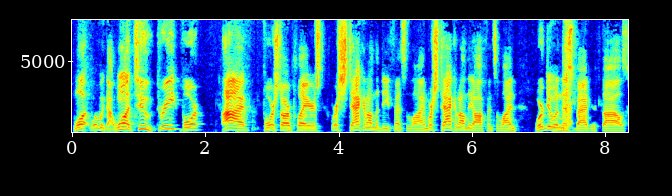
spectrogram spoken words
what? What we got? One, two, three, four, five four-star players. We're stacking on the defensive line. We're stacking on the offensive line. We're doing this Badger styles.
